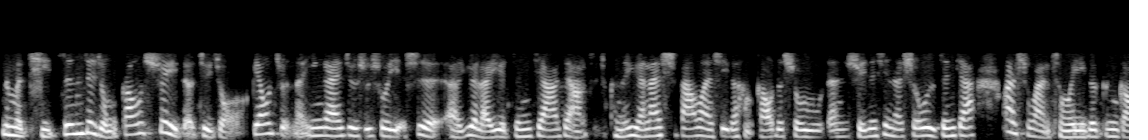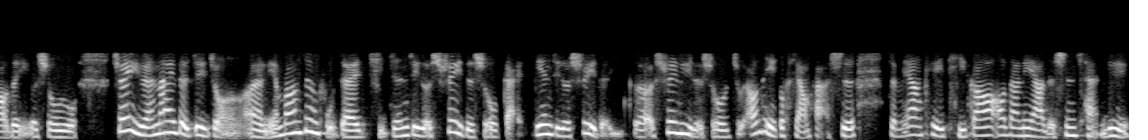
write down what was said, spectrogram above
那么起征这种高税的这种标准呢，应该就是说也是呃越来越增加这样子。可能原来十八万是一个很高的收入，但是随着现在收入增加，二十万成为一个更高的一个收入。所以原来的这种呃联邦政府。在起征这个税的时候，改变这个税的一个税率的时候，主要的一个想法是怎么样可以提高澳大利亚的生产率，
